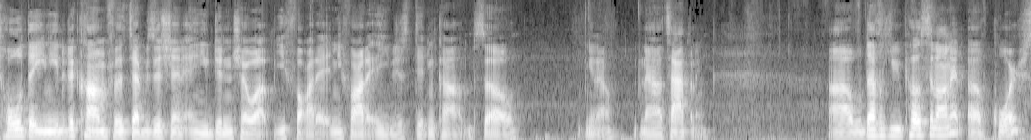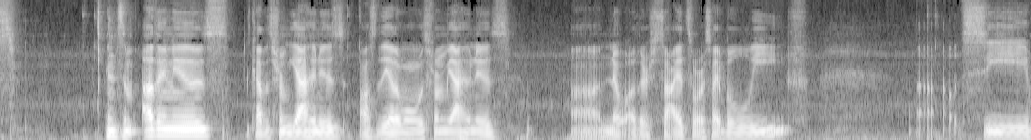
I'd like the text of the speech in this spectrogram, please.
told that you needed to come for this deposition and you didn't show up. You fought it and you fought it and you just didn't come. So, you know, now it's happening. Uh, we'll definitely keep you posted on it, of course. In some other news, got this from Yahoo News. Also, the other one was from Yahoo News. Uh, no other side source, I believe. Uh, let's see.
